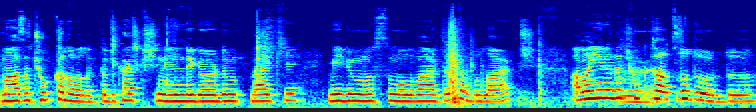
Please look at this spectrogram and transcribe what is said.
mağaza çok kalabalıktı. Birkaç kişinin elinde gördüm. Belki medium small vardır da bu large. Ama yine de çok Evet. tatlı durdu.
